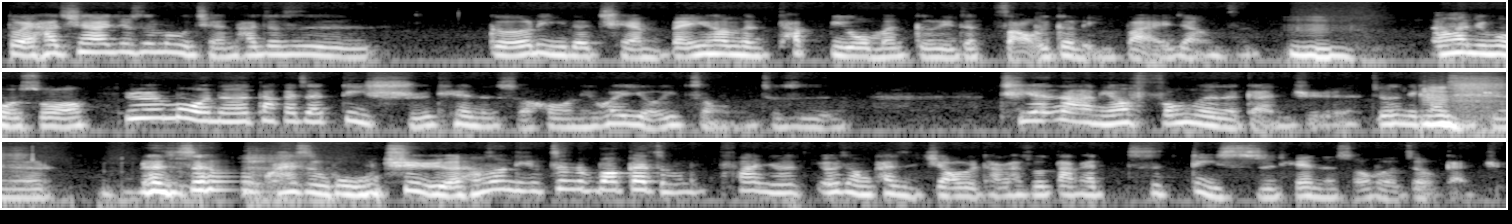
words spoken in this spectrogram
对他现在就是目前他就是隔离的前辈，因为他们他比我们隔离的早一个礼拜这样子。嗯，然后他就跟我说，约莫呢，大概在第十天的时候，你会有一种就是天呐，你要疯了的感觉，就是你开始 觉得人生开始无趣了。他说你真的不知道该怎么办，有有一种开始焦虑。他他说大概是第十天的时候会有这种感觉。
